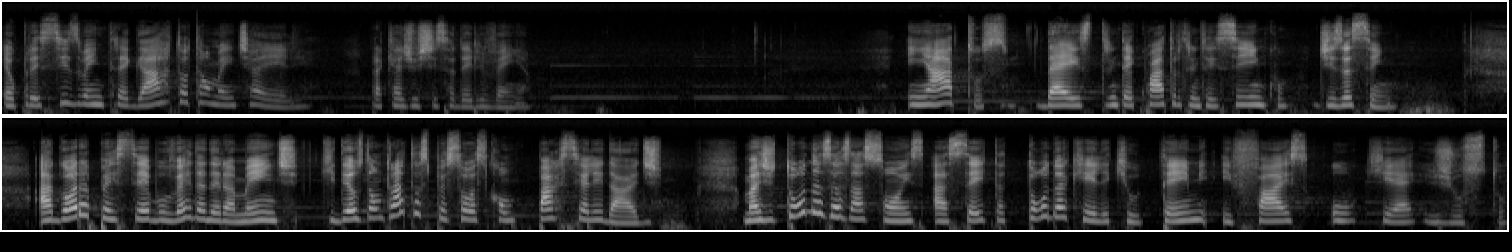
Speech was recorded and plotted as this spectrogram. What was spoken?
Eu preciso entregar totalmente a Ele para que a justiça dele venha. Em Atos 10, 34 e 35, diz assim: Agora percebo verdadeiramente que Deus não trata as pessoas com parcialidade, mas de todas as nações aceita todo aquele que o teme e faz o que é justo.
